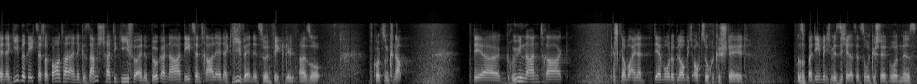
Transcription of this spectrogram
Energieberichts der Stadt Bauerntal eine Gesamtstrategie für eine bürgernahe, dezentrale Energiewende zu entwickeln. Also kurz und knapp. Der grünen Antrag, ich glaube, einer, der wurde, glaube ich, auch zurückgestellt. Also bei dem bin ich mir sicher, dass er zurückgestellt worden ist.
